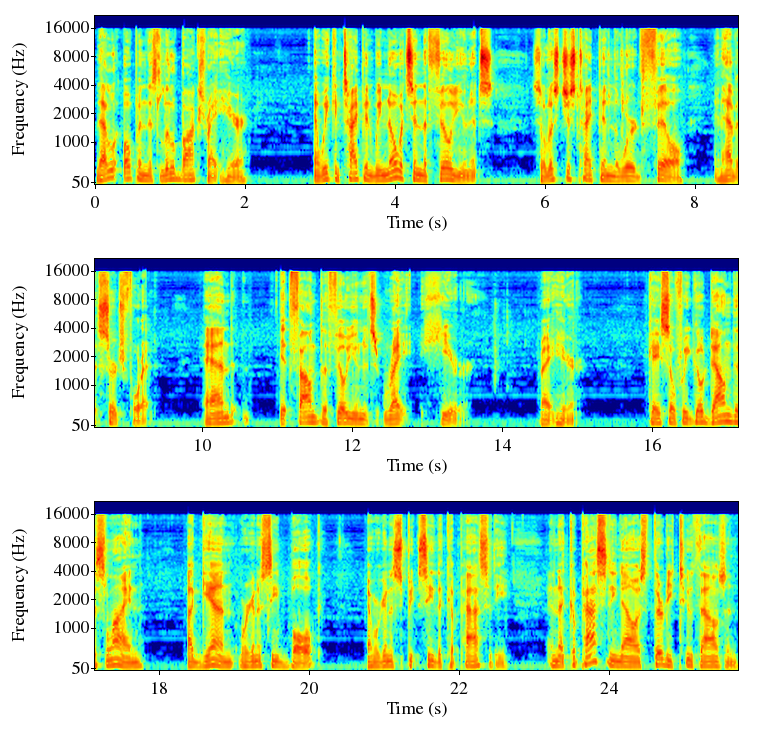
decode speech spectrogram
That'll open this little box right here and we can type in, we know it's in the fill units. So let's just type in the word fill and have it search for it. And it found the fill units right here, right here. Okay, so if we go down this line, again, we're going to see bulk and we're going to see the capacity. And the capacity now is 32,000.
